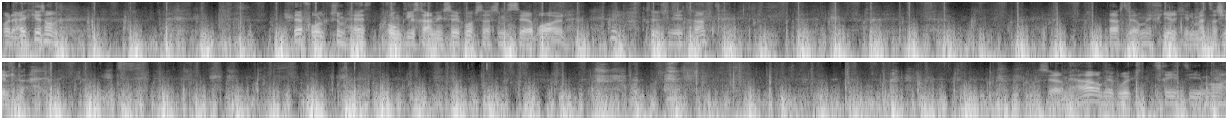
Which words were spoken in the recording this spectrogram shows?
Og det er jo ikke sånn Det er folk som har ordentlig treningstøy på seg, som ser bra ut. Ser ut som de er trent. Der ser vi fire km-skiltet. Så ser vi her, vi har brukt 3 timer og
